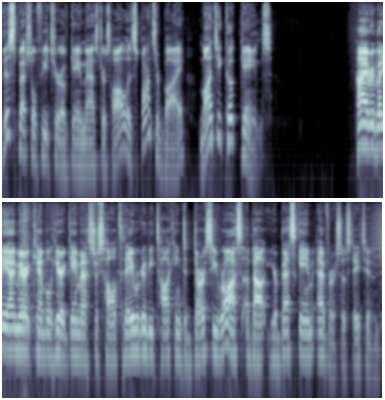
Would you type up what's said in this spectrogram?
This special feature of Game Masters Hall is sponsored by Monte Cook Games. Hi, everybody. I'm Eric Campbell here at Game Masters Hall. Today, we're going to be talking to Darcy Ross about your best game ever, so stay tuned.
